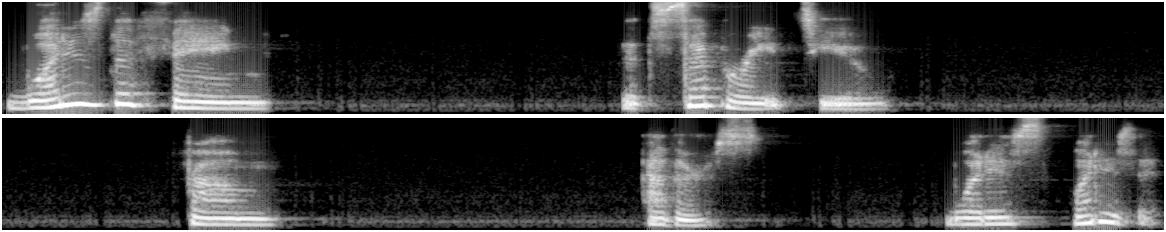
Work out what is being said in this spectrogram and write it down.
What is the thing that separates you from others? What is what is it?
